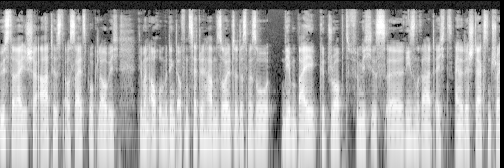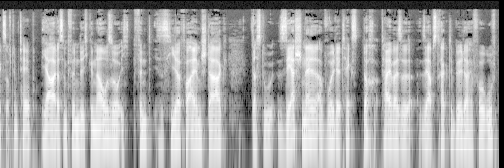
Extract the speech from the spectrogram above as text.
österreichischer Artist aus Salzburg, glaube ich, den man auch unbedingt auf dem Zettel haben sollte, dass man so nebenbei gedroppt. Für mich ist äh, Riesenrad echt einer der stärksten Tracks auf dem Tape. Ja, das empfinde ich genauso. Ich finde, es hier vor allem stark, dass du sehr schnell, obwohl der Text doch teilweise sehr abstrakte Bilder hervorruft,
